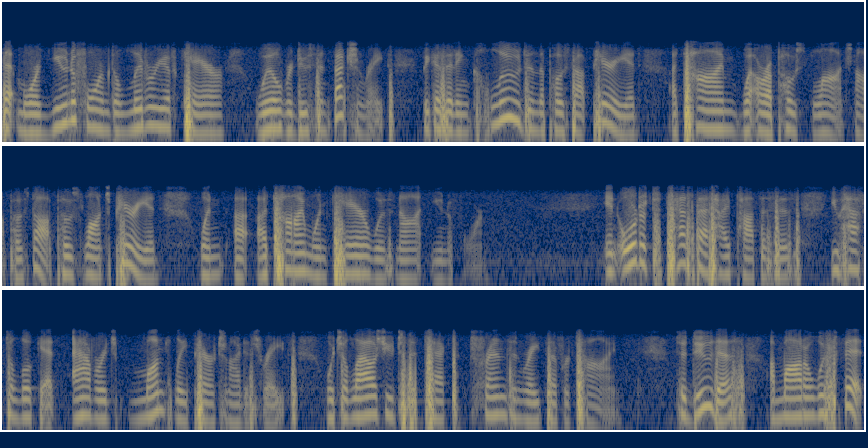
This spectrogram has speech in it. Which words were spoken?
that more uniform delivery of care will reduce infection rates because it includes in the post-op period a time or a post-launch, not post-op, post-launch period when uh, a time when care was not uniform. In order to test that hypothesis, you have to look at average monthly peritonitis rates, which allows you to detect trends in rates over time. To do this, a model was fit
